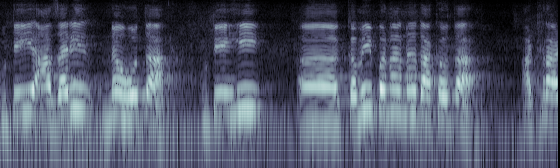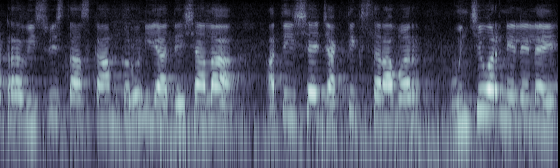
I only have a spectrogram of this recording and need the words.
कुठेही आजारी न होता कुठेही कमीपणा न दाखवता अठरा अठरा वीस वीस तास काम करून या देशाला अतिशय जागतिक स्तरावर उंचीवर नेलेलं आहे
